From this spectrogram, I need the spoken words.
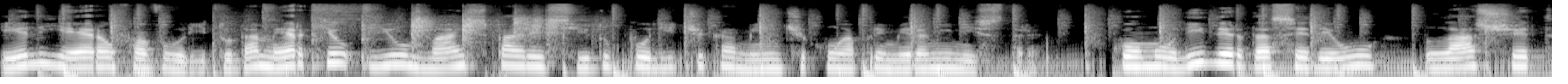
Ele era o favorito da Merkel e o mais parecido politicamente com a primeira-ministra. Como líder da CDU, Laschet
